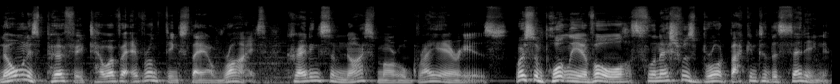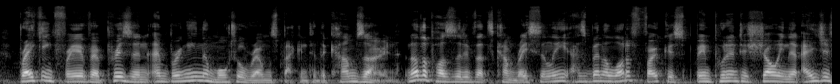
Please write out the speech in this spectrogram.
No one is perfect, however everyone thinks they are right, creating some nice moral grey areas. Most importantly of all, Slaanesh was brought back into the setting, breaking free of her prison and bringing the mortal realms back into the Come Zone. Another positive that's come recently has been a lot of focus being put into showing that Age of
